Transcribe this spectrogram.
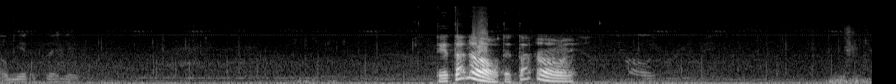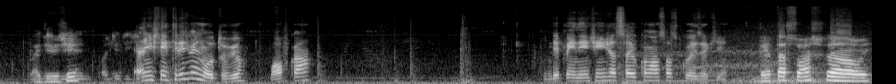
Eu miro pra ele. Tenta não, tenta não, hein. Vai dirigir? Pode dirigir. A gente tem 3 minutos, viu? Vamos ficar. Independente, a gente já saiu com nossas coisas aqui. Tenta a sorte não, hein.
